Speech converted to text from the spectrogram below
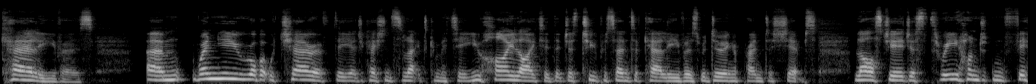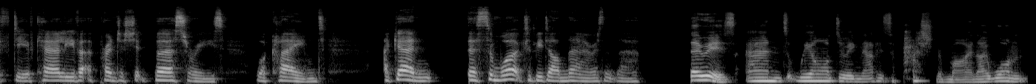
care leavers. Um, when you, Robert, were chair of the Education Select Committee, you highlighted that just 2% of care leavers were doing apprenticeships. Last year, just 350 of care leaver apprenticeship bursaries were claimed. Again, there's some work to be done there, isn't there? There is, and we are doing that. It's a passion of mine. I want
